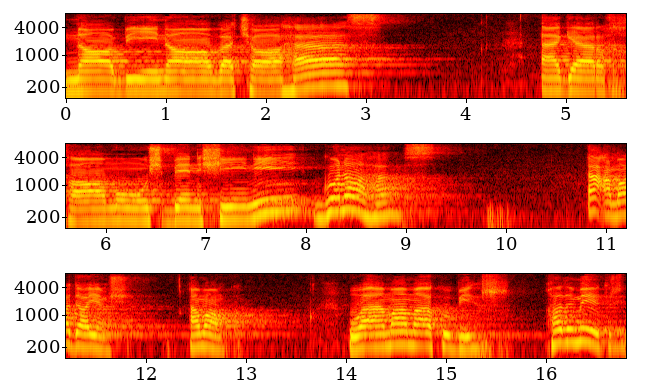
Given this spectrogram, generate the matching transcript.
نابینا و چاهست اگر خاموش بنشینی گناه است. اعمى دا يمشي امامكم وامام اكو بير هذا ما يدري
